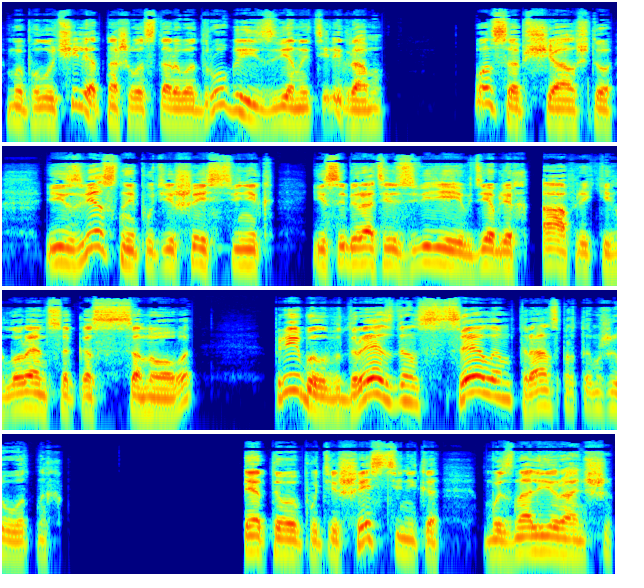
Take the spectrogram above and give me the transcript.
мы получили от нашего старого друга из Вены телеграмму. Он сообщал, что известный путешественник и собиратель зверей в дебрях Африки Лоренцо Кассанова прибыл в Дрезден с целым транспортом животных. Этого путешественника мы знали и раньше.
